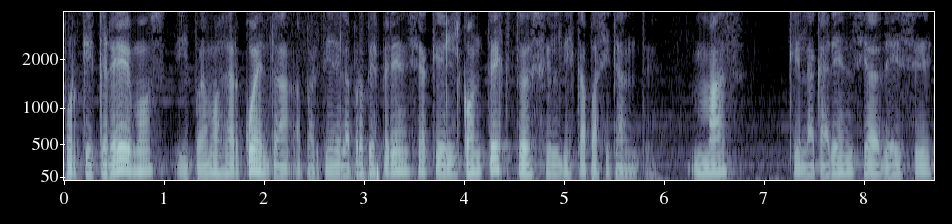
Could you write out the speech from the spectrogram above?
porque creemos y podemos dar cuenta a partir de la propia experiencia que el contexto es el discapacitante, más que la carencia de ese,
